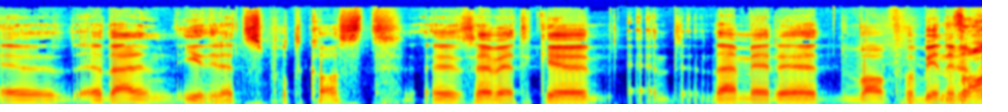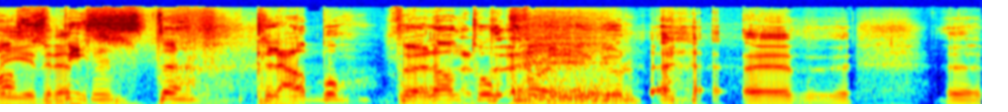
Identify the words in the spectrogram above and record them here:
eh, Det er en idrettspodkast, eh, så jeg vet ikke Det er mer Hva forbinder Hva du med idretten? spiste Klæbo før han tok forrige gull? Eh, eh,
